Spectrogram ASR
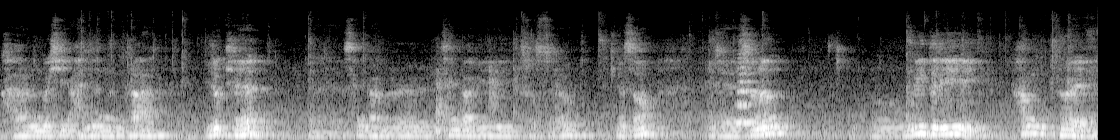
가는 것이 아니었는가 이렇게 에, 생각을 생각이 들었어요. 그래서 이제 저는 어, 우리들이 한국 교회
